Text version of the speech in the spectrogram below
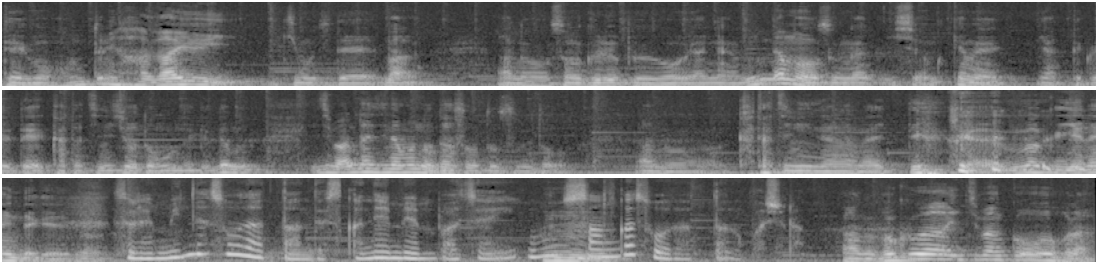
でもう本当に歯がゆい気持ちで、まあ、あのそのグループをやりながらみんなもその一生懸命やってくれて形にしようと思うんだけどでも一番大事なものを出そうとするとあの形にならないっていうかうまく言えないんだけれど。それみんなそうだったんですかねメンバー全員。ウォンさんがそうだったのかしら、あの僕は一番こうほら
